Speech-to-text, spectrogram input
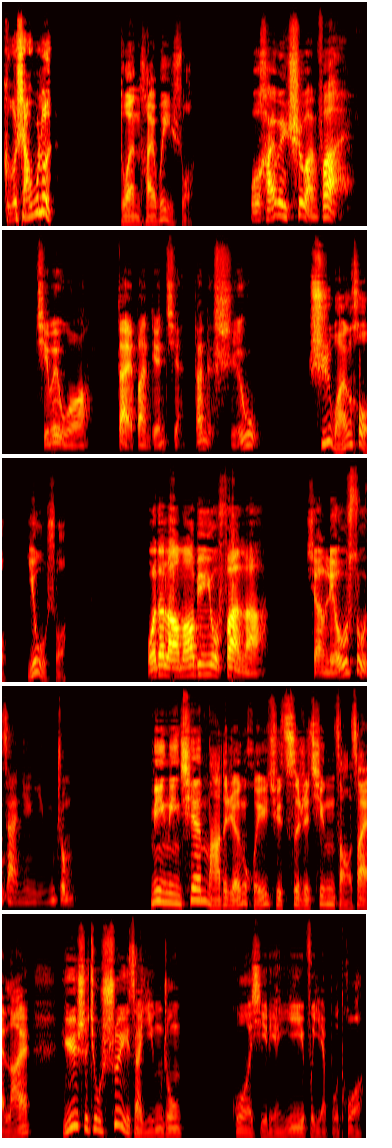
格杀勿论。”段太尉说：“我还未吃晚饭，请为我带办点简单的食物。”吃完后又说：“我的老毛病又犯了，想留宿在您营中。”命令牵马的人回去，次日清早再来。于是就睡在营中。郭熙连衣服也不脱，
